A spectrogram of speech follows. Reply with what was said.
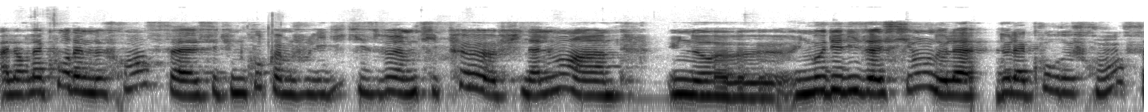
Alors la cour d'Anne de France, c'est une cour, comme je vous l'ai dit, qui se veut un petit peu finalement un, une, euh, une, modélisation de la, de la cour de France.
